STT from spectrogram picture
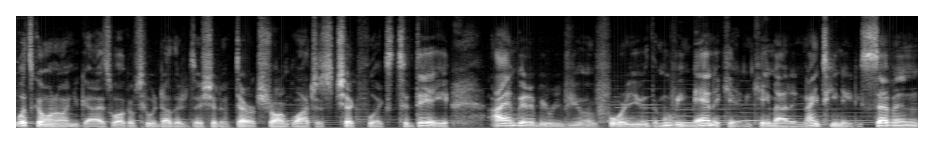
What's going on, you guys? Welcome to another edition of Derek Strong Watches Chick Flicks. Today, I am going to be reviewing for you the movie Mannequin. It came out in 1987.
